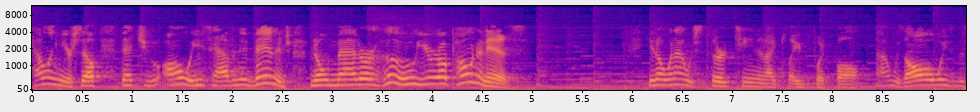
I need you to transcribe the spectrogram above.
telling yourself that you always have an advantage, no matter who your opponent is. You know, when I was 13 and I played football, I was always the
